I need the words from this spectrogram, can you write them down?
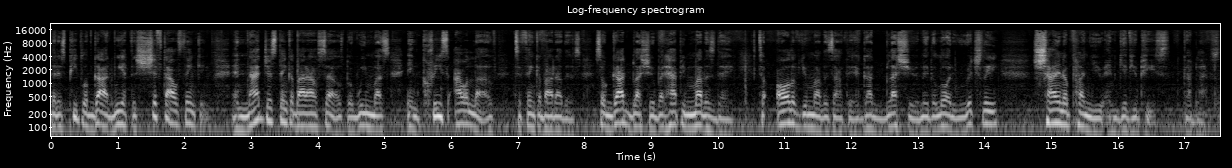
that as people of God, we have to shift our thinking and not just think about ourselves, but we must increase our love to think about others. So God bless you, but happy Mother's Day to all of you mothers out there. God bless you. May the Lord richly shine upon you and give you peace. God bless.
